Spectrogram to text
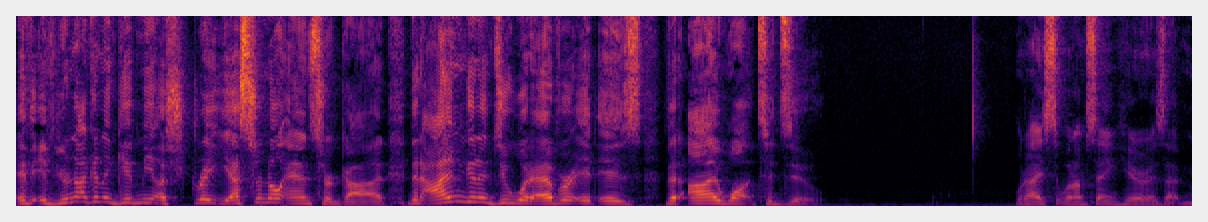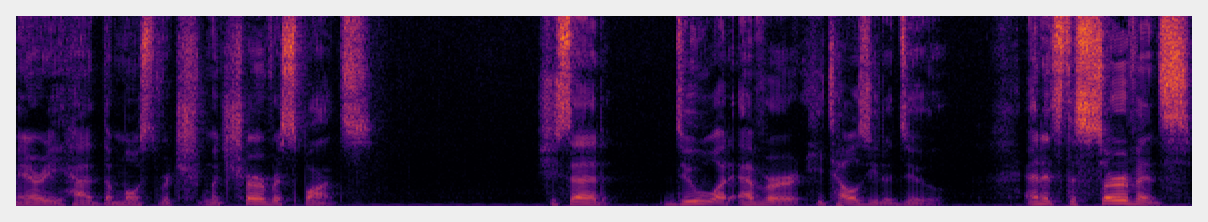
If, if you're not gonna give me a straight yes or no answer, God, then I'm gonna do whatever it is that I want to do. What, I, what I'm saying here is that Mary had the most mature response. She said, Do whatever he tells you to do. And it's the servants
